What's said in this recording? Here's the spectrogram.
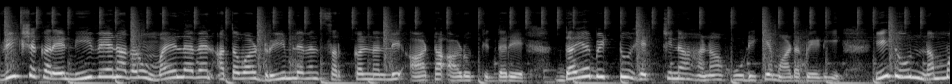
ವೀಕ್ಷಕರೇ, ನೀವೇನಾದರೂ ಮೈ ಲೆವೆನ್ ಅಥವಾ ಡ್ರೀಮ್ ಲೆವೆನ್ ಸರ್ಕಲ್ನಲ್ಲಿ ಆಟ ಆಡುತ್ತಿದ್ದರೆ, ದಯವಿಟ್ಟು ಹೆಚ್ಚಿನ ಹಣ ಹೂಡಿಕೆ ಮಾಡಬೇಡಿ. ಇದು ನಮ್ಮ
